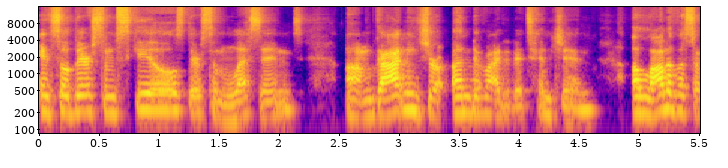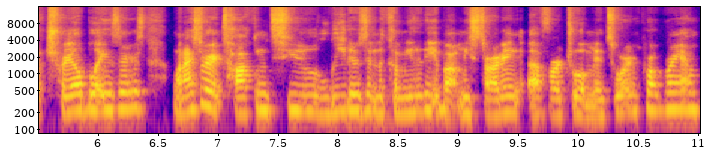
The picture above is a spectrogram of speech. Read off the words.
And so there's some skills there's some lessons. Um, god needs your undivided attention. A lot of us are trailblazers. When i started talking to leaders in the community about me starting a virtual mentoring program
